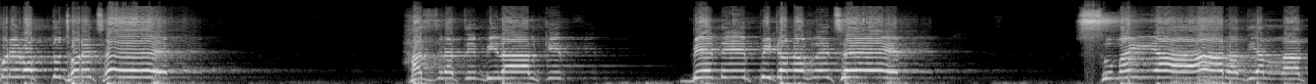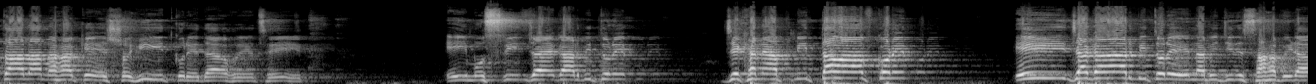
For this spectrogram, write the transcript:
করে রক্ত ঝরেছে। হাজরাতে বিলালকে বেদে পিটানো হয়েছে। সুমাইয়া রাদিয়াল্লাহ নাহাকে শহীদ করে দেওয়া হয়েছে। এই মসৃণ জায়গার ভিতরে যেখানে আপনি তাওয়াফ করেন এই জায়গার ভিতরে নাবিজির সাহাবিরা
